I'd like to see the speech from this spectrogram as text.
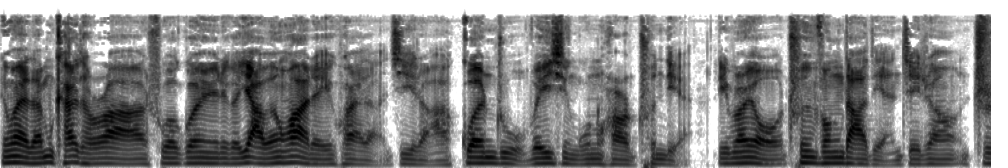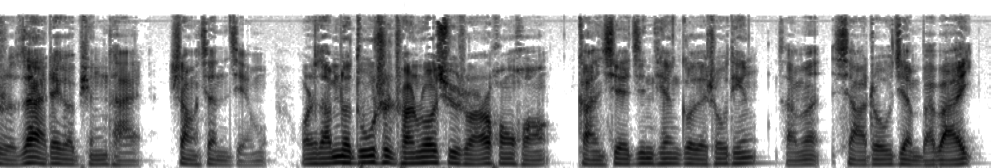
另外，咱们开头啊说关于这个亚文化这一块的，记着啊，关注微信公众号“春点”，里面有《春风大典》这张只在这个平台上线的节目。我是咱们的都市传说叙述儿黄黄，感谢今天各位收听，咱们下周见，拜拜。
